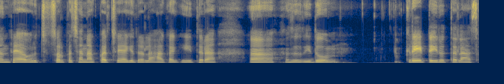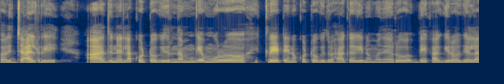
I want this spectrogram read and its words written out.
ಅಂದರೆ ಅವರು ಸ್ವಲ್ಪ ಚೆನ್ನಾಗಿ ಪರಿಚಯ ಆಗಿದ್ರಲ್ಲ, ಹಾಗಾಗಿ ಈ ಥರ ಇದು ಕ್ರೇಟ್ ಇರುತ್ತಲ್ಲ, ಸಾರಿ, ಜಾಲ್ರಿ, ಅದನ್ನೆಲ್ಲ ಕೊಟ್ಟೋಗಿದ್ರು. ನಮಗೆ ಮೂರು ಕ್ರೇಟ್ ಏನೋ ಕೊಟ್ಟೋಗಿದ್ರು. ಹಾಗಾಗಿ ನಮ್ಮ ಮನೆಯವರು ಬೇಕಾಗಿರೋರಿಗೆಲ್ಲ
